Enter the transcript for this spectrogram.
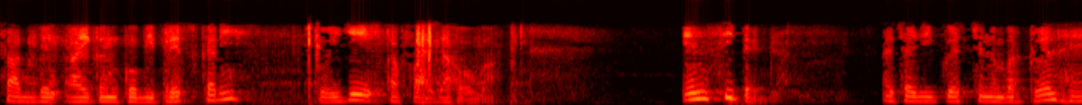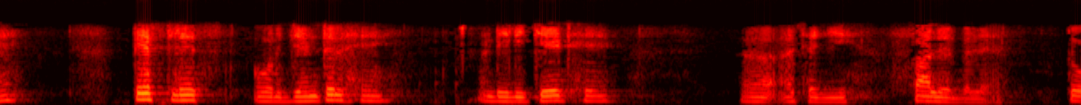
साथ बेल आइकन को भी प्रेस करें तो ये इसका फ़ायदा होगा। एनसीपेड अच्छा जी क्वेश्चन नंबर ट्वेल्व है। टेस्टलेस और जेंटल है डेलिकेट है अच्छा जी सालेबल है। तो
